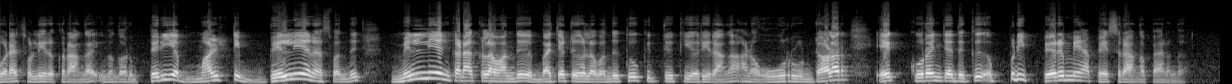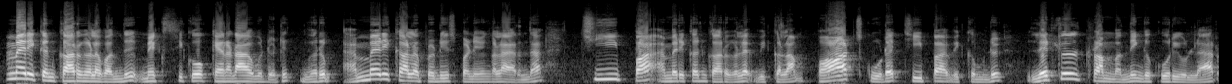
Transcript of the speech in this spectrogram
கூட சொல்லியிருக்கிறாங்க. இவங்க ஒரு பெரிய மல்டி பில்லியனர்ஸ் வந்து மில்லியன் கணக்கில் வந்து பட்ஜெட்டுகளை வந்து தூக்கி தூக்கி எறிகிறாங்க. ஆனால் ஒரு டாலர் எக் குறைஞ்சதுக்கு எப்படி பெருமையாக பேசுகிறாங்க பாருங்கள் அமெரிக்கன் கார்களை வந்து மெக்சிகோ கனடா விட்டுட்டு வெறும் அமெரிக்காவில் ப்ரொடியூஸ் பண்ணுவீங்களா இருந்தால் சீப்பாக அமெரிக்கன் கார்களை விற்கலாம் பார்ட்ஸ் கூட சீப்பாக விற்க முடியும் லிட்டில் ட்ரம்ப் வந்து இங்கே கூறியுள்ளார்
